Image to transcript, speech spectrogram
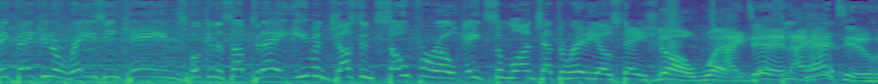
Big thank you to Raising Canes hooking us up today. Even Justin Sofro ate some lunch at the radio station. No way. I did. Yes, he I had to.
